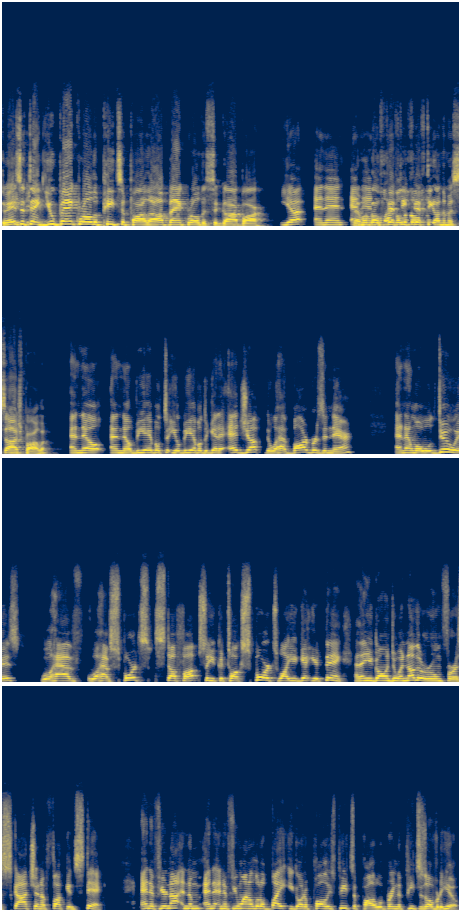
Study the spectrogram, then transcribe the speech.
So here's the thing you bankroll the pizza parlor, I'll bankroll the cigar bar. Yep, and then and Then we'll go have a 50 little- 50 on the massage parlor. And they'll and they'll be able to you'll be able to get an edge up. We'll have barbers in there, and then what we'll do is we'll have we'll have sports stuff up so you could talk sports while you get your thing, and then you go into another room for a scotch and a fucking stick. And if you're not in them, and, and if you want a little bite, you go to Paulie's Pizza Parlor. We'll bring the pizzas over to you.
